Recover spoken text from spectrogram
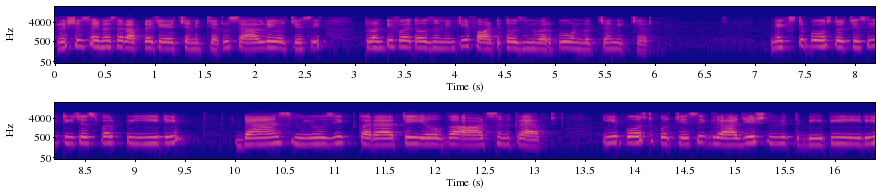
ఫ్రెషర్స్ అయినా సరే అప్లై చేయొచ్చు అని ఇచ్చారు. శాలరీ వచ్చేసి ట్వంటీ ఫైవ్ థౌజండ్ నుంచి ఫార్టీ థౌజండ్ వరకు ఉండొచ్చు అని ఇచ్చారు. నెక్స్ట్ పోస్ట్ వచ్చేసి teachers for PET. Dance music karate yoga arts and craft. ఈ పోస్ట్కి వచ్చేసి గ్రాడ్యుయేషన్ విత్ బీపీఈడి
